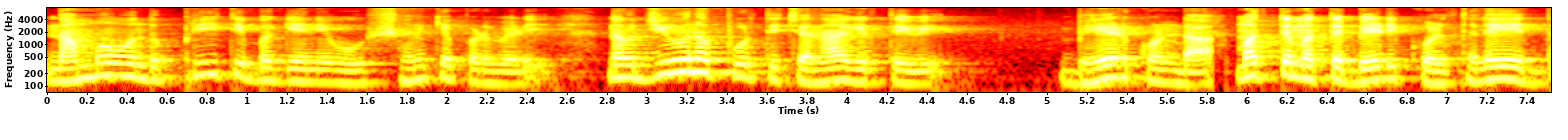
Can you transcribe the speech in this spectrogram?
ನಮ್ಮ ಒಂದು ಪ್ರೀತಿ ಬಗ್ಗೆ ನೀವು ಶಂಕೆ ಪಡಬೇಡಿ. ನಾವು ಜೀವನ ಪೂರ್ತಿ ಚೆನ್ನಾಗಿರ್ತೀವಿ. ಬೇಡ್ಕೊಂಡ, ಮತ್ತೆ ಮತ್ತೆ ಬೇಡಿಕೊಳ್ತಲೇ ಇದ್ದ.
